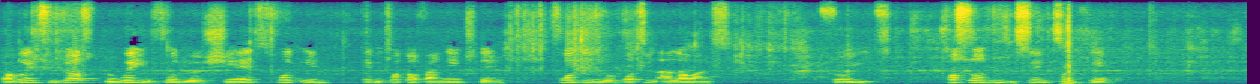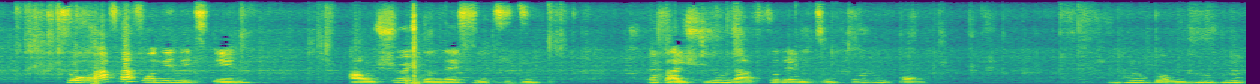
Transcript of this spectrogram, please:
You are going to just the way you fold your shirts, fold in maybe quarter of an inch, then fold in your button allowance so it also do the same thing here so after folding it in i will show you the next thing to do let's assume that folded it in folding come glue glue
